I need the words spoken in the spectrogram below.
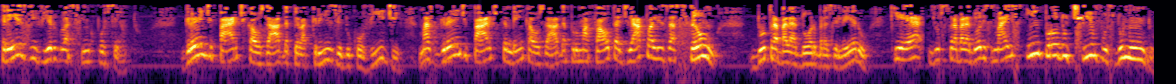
13,5%. Grande parte causada pela crise do Covid, mas grande parte também causada por uma falta de atualização do trabalhador brasileiro, que é dos trabalhadores mais improdutivos do mundo.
